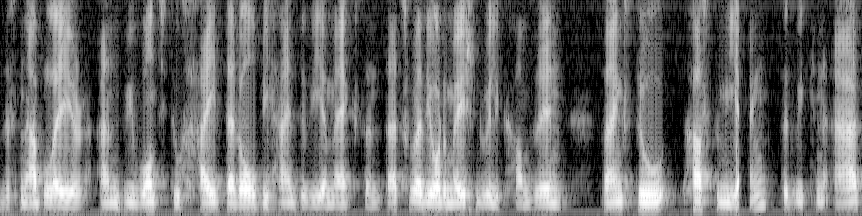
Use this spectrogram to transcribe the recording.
the Snabb layer, and we wanted to hide that all behind the VMX, and that's where the automation really comes in thanks to custom YANG that we can add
